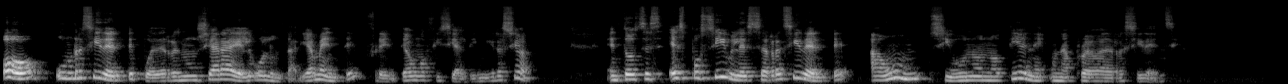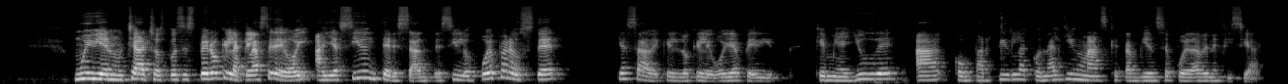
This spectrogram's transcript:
o un residente puede renunciar a él voluntariamente frente a un oficial de inmigración. Entonces, es posible ser residente aún si uno no tiene una prueba de residencia. Muy bien, muchachos, pues espero que la clase de hoy haya sido interesante. Si lo fue para usted, ya sabe que es lo que le voy a pedir, que me ayude a compartirla con alguien más que también se pueda beneficiar.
